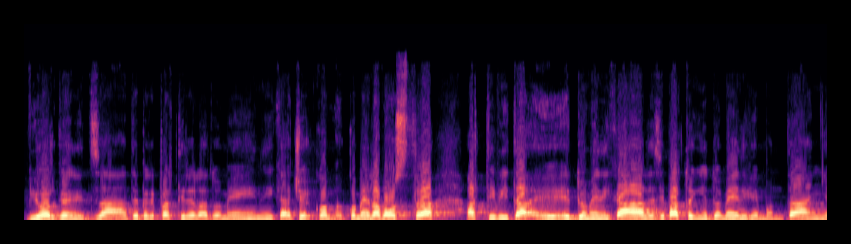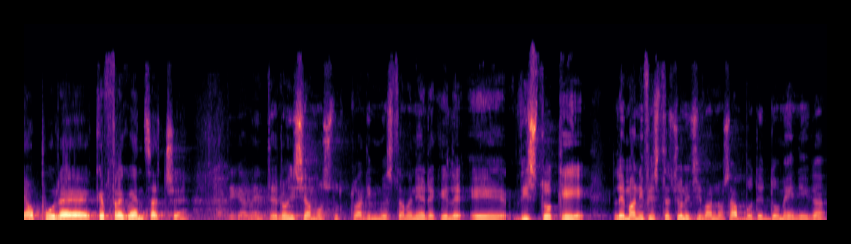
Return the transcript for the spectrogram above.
vi organizzate per partire la domenica? Cioè, com, com'è la vostra attività? È, è, domenicale? Si parte ogni domenica in montagna? Oppure che frequenza c'è? Praticamente noi siamo strutturati in questa maniera che, le, eh, visto che le manifestazioni si fanno sabato e domenica,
